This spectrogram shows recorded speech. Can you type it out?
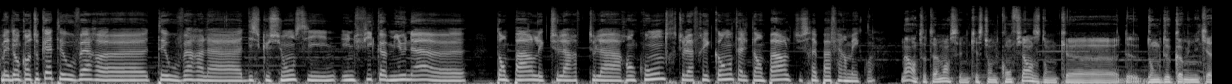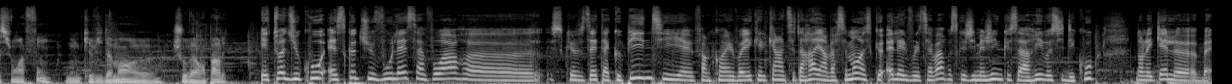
mais donc en tout cas, t'es ouvert, euh, t'es ouvert à la discussion. Si une, fille comme Yuna euh, t'en parle et que tu la, tu la rencontres, tu la fréquentes, elle t'en parle, tu serais pas fermé, quoi. Non, totalement, c'est une question de confiance, donc, euh, de, donc de communication à fond. Donc évidemment, euh, je suis ouvert à en parler. Et toi, du coup, est-ce que tu voulais savoir euh, ce que faisait ta copine, si, enfin, quand elle voyait quelqu'un, etc. Et inversement, est-ce que elle, elle voulait savoir? Parce que j'imagine que ça arrive aussi des couples dans lesquels euh, ben,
